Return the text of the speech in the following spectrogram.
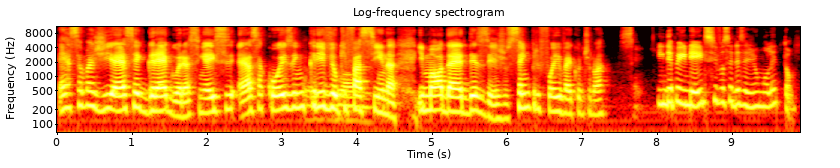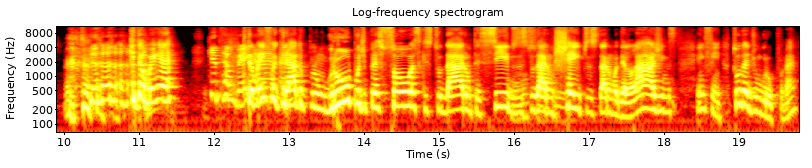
é essa magia, é essa egrégora, assim, é, esse, é essa coisa incrível que visual, fascina. E moda é desejo. Sempre foi e vai continuar sempre. Independente se você deseja um moletom. Que também é. Que também, Que também foi criado por um grupo de pessoas que estudaram tecidos, Com estudaram certeza. shapes, estudaram modelagens. Enfim, tudo é de um grupo, né?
